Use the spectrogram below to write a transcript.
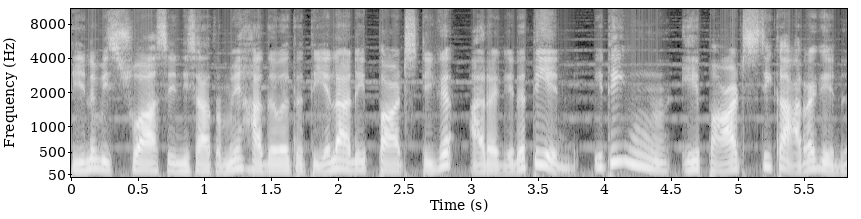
තියෙන විශ්වාසය නිසා තමයි හදවත තියලා අනි පාට්ස් ටික අරගෙන තියෙන්නේ. ඉතින් ඒ පාට්ස් ටික අරගෙන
